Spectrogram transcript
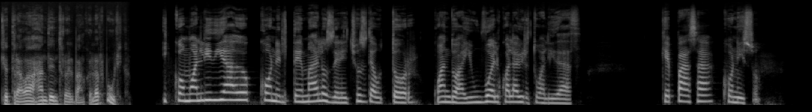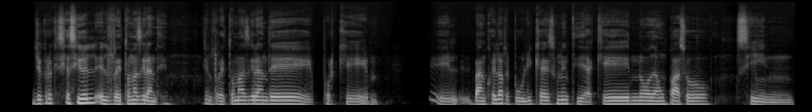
que trabajan dentro del Banco de la República. ¿Y cómo han lidiado con el tema de los derechos de autor cuando hay un vuelco a la virtualidad? ¿Qué pasa con eso? Yo creo que ese ha sido el, reto más grande. El reto más grande porque el Banco de la República es una entidad que no da un paso sin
